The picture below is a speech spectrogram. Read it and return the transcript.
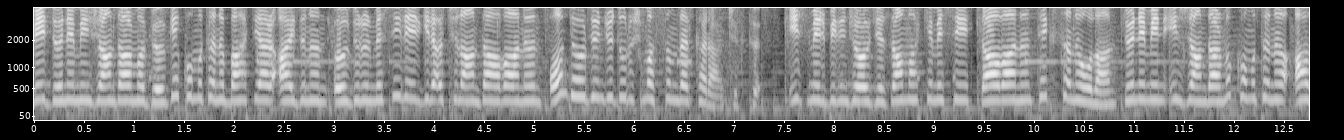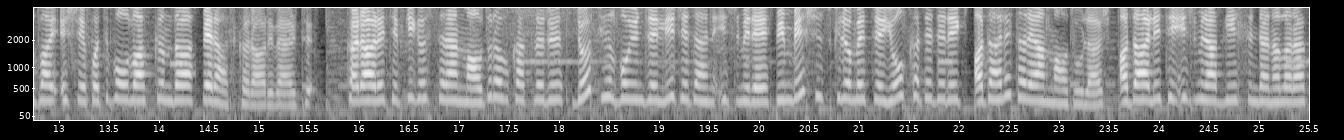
ve dönemin jandarma bölge komutanı Bahtiyar Aydın'ın öldürülmesiyle ilgili açılan davanın 14. duruşmasında karar çıktı. İzmir 1. Ağır Ceza Mahkemesi davanın tek sanığı olan dönemin İl Jandarma Komutanı Albay Eşref Hatipoğlu hakkında beraat kararı verdi. Karara tepki gösteren mağdur avukatları 4 yıl boyunca Lice'den İzmir'e 1500 kilometre yol kat ederek adalet arayan mağdurlar, adaleti İzmir Adliyesi'nden alarak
